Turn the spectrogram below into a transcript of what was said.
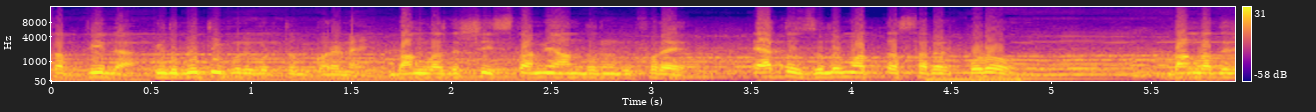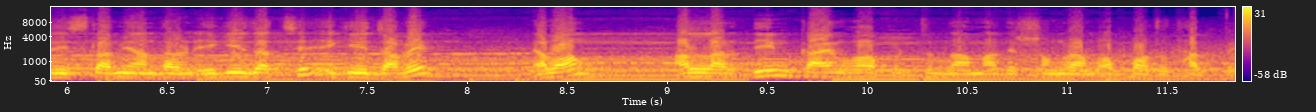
তাবদিলা। কিন্তু গতি পরিবর্তন করে নাই। বাংলাদেশে ইসলামী আন্দোলনের উপরে এত জুলুম অত্যাচারের পরও বাংলাদেশ ইসলামী আন্দোলন এগিয়ে যাচ্ছে, এগিয়ে যাবে এবং আল্লাহর দিন কায়েম হওয়া পর্যন্ত আমাদের সংগ্রাম অব্যাহত থাকবে।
